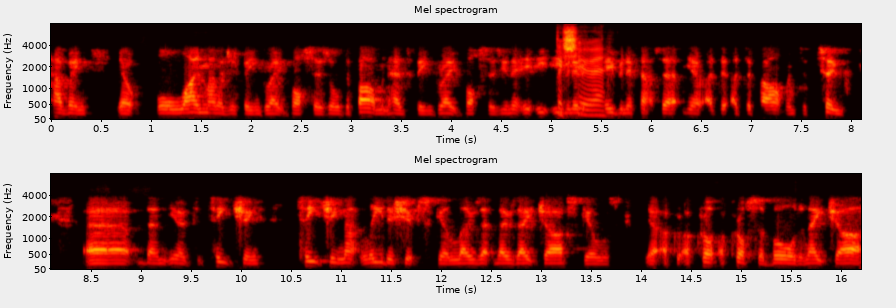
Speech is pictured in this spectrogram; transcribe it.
having, you know, all line managers being great bosses, all department heads being great bosses. You know, even sure. if even if that's a you know a, a department of two, uh, then you know, teaching teaching that leadership skill, those those HR skills, you know, across across the board. And HR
